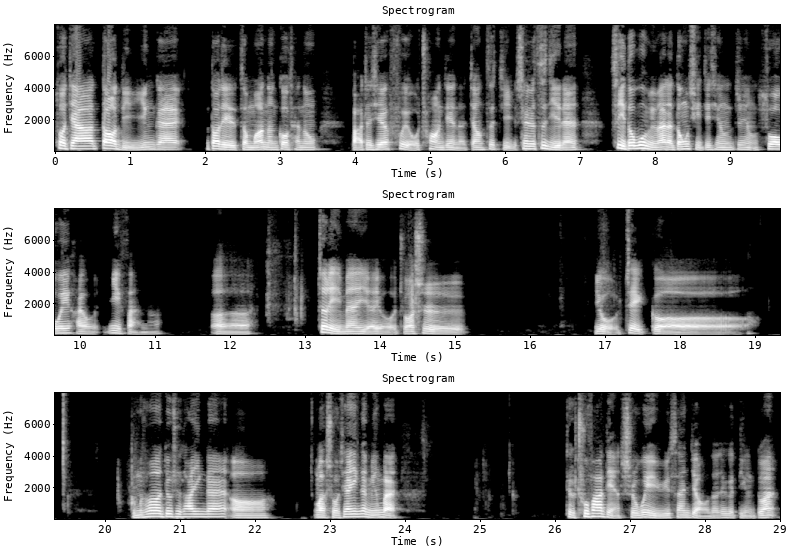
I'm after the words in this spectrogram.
作家到底应该到底怎么能够才能把这些富有创建的，将自己甚至自己连自己都不明白的东西进行这种缩微还有逆反呢？呃，这里面也有，主要是有这个怎么说呢？就是他应该啊啊，首先应该明白。这个出发点是位于三角的这个顶端，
